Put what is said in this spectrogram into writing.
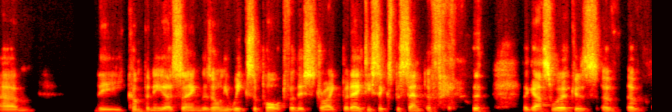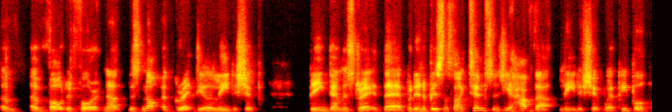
Um, the company are saying there's only weak support for this strike, but 86% of the, the gas workers have, have, have, have, voted for it. Now, there's not a great deal of leadership being demonstrated there, but in a business like Timpson's, you have that leadership where people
